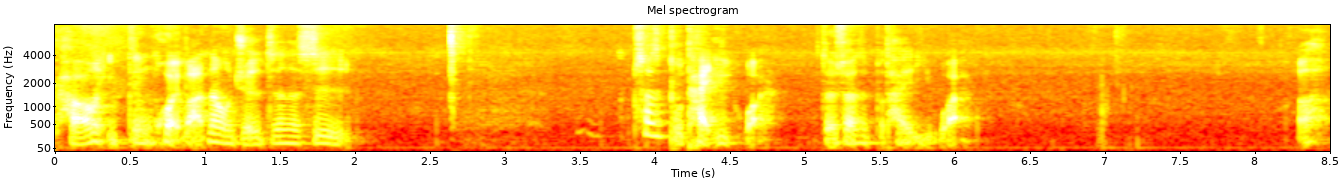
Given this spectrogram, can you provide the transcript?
好像一定会吧？但我觉得真的是算是不太意外，这算是不太意外啊。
